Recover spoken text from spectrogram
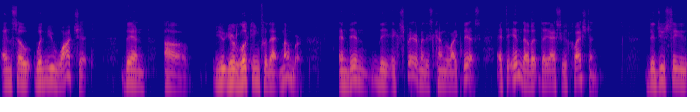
And so when you watch it, then uh, you, you're looking for that number. And then the experiment is kind of like this. At the end of it, they ask you a question. Did you see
